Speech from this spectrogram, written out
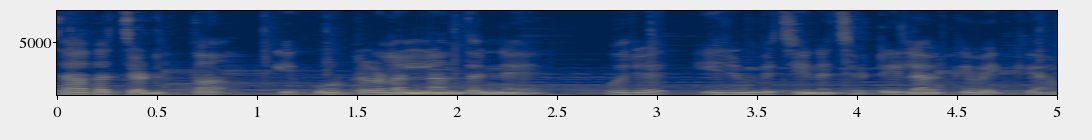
ചതച്ചെടുത്ത ഈ കൂട്ടുകളെല്ലാം തന്നെ ഒരു ഇരുമ്പ് ചീനച്ചട്ടിയിലാക്കി വയ്ക്കാം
